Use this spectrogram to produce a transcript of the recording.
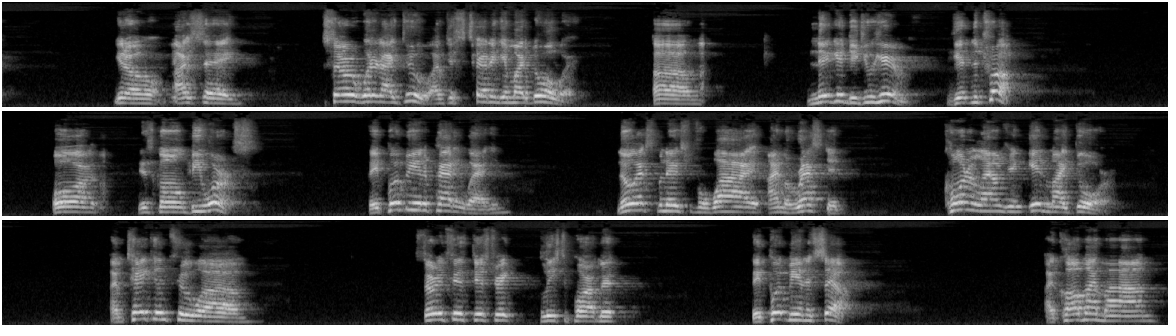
You know, I say, sir, what did I do? I'm just standing in my doorway. Um, nigga, did you hear me? Get in the truck. Or it's gonna be worse. They put me in a paddy wagon. No explanation for why I'm arrested. Corner lounging in my door. I'm taken to uh, 35th District Police Department. They put me in a cell. I called my mom,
